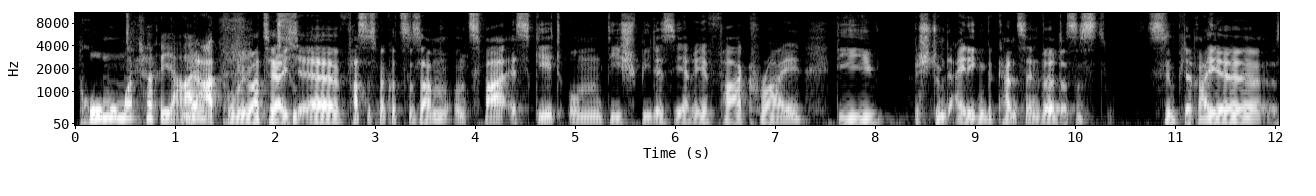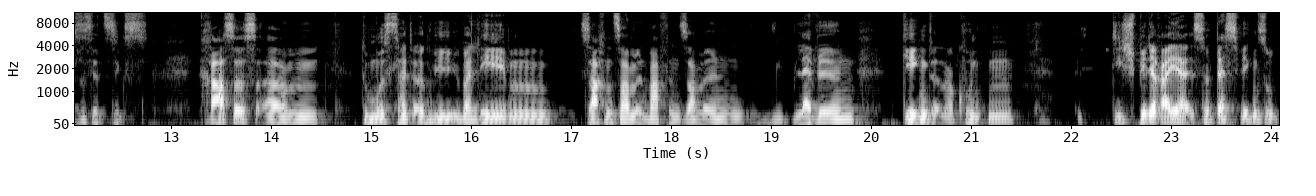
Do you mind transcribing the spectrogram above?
Promomaterial. Art Promomaterial. Ich äh, fasse es mal kurz zusammen. Und zwar, es geht um die Spieleserie Far Cry, die bestimmt einigen bekannt sein wird. Das ist simple Reihe, das ist jetzt nichts krasses. Ähm, du musst halt irgendwie überleben, Sachen sammeln, Waffen sammeln, leveln, Gegenden erkunden. Die Spielereihe ist nur deswegen so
